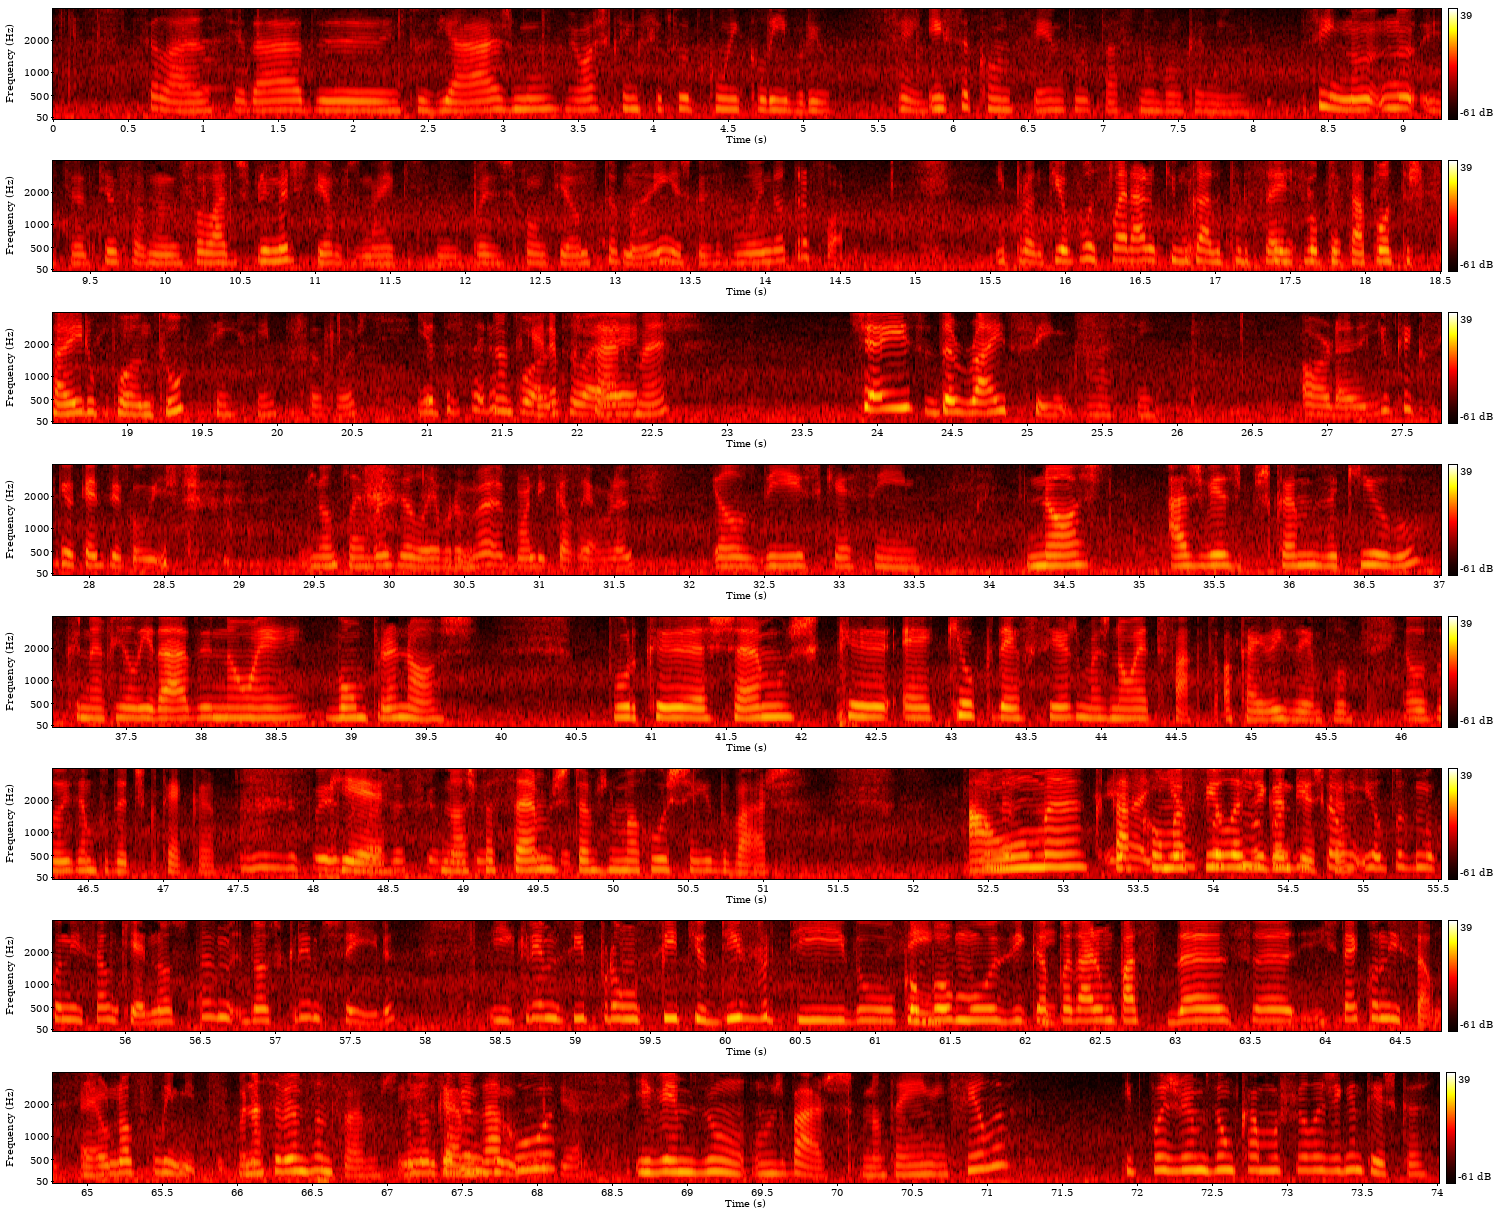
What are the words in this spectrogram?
sei lá, ansiedade, entusiasmo. Eu acho que tem que ser tudo com equilíbrio. Sim, Isso acontecendo, está-se num bom caminho. Sim no, no, te- atenção, não falar dos primeiros tempos, não é? Que depois com o tempo também as coisas evoluem de outra forma. E pronto, eu vou acelerar aqui um bocado o processo Sim, e vou passar para o terceiro ponto. Sim, sim, por favor. E o terceiro Não te ponto quero apressar, é mas. Chase the right Ah, things. sim. Ora, e o que é que o senhor quer dizer com isto? Não te lembras? Eu lembro-me. A Mónica lembra-se. Ele diz que é assim: nós às vezes buscamos aquilo que na realidade não é bom para nós. Porque achamos que é aquilo que deve ser, mas não é de facto. Ok, o exemplo. Ele usou o exemplo da discoteca. Que é, nós passamos, estamos numa rua cheia de bares. Há uma que está com uma fila uma gigantesca. ele pôs uma condição que é: nós, estamos, nós queremos sair e queremos ir para um sítio divertido, Sim, com boa música, sim. para dar um passo de dança. Isto é condição, Sim. é o nosso limite. Mas não sabemos onde vamos. Mas chegamos à rua e vemos um- uns bares que não têm fila e depois vemos um que há uma fila gigantesca.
